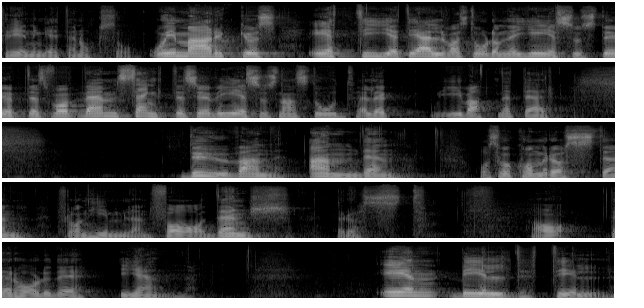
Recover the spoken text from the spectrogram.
treenigheten också. Och i Markus 1, 10-11 står det om när Jesus döptes. Vem sänkte sig över Jesus när han stod eller i vattnet där? Duvan, Anden. Och så kom rösten från himlen, Faderns röst. Ja, där har du det igen. En bild till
